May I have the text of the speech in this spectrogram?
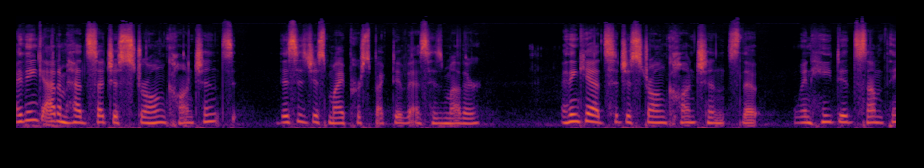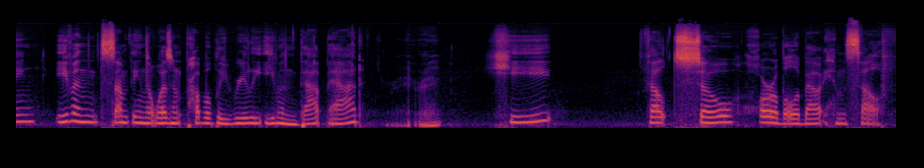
I think Adam had such a strong conscience. This is just my perspective as his mother. I think he had such a strong conscience that when he did something, even something that wasn't probably really even that bad, Right, right. he felt so horrible about himself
